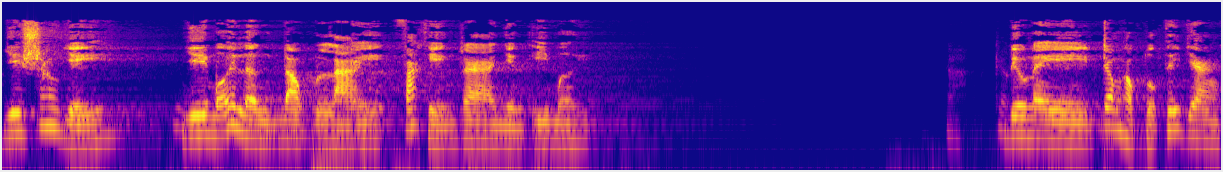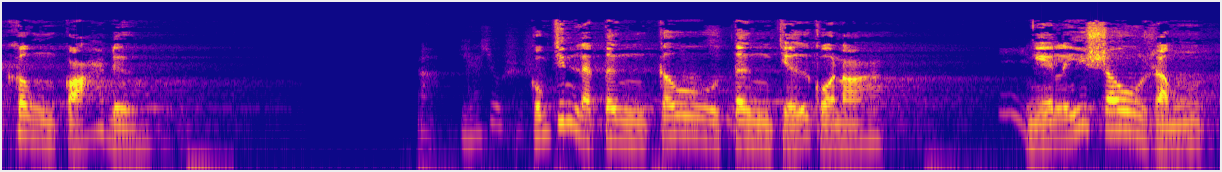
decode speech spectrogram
Vì sao vậy? Vì mỗi lần đọc lại phát hiện ra những ý mới. Điều này trong học thuật thế gian không có được. Cũng chính là từng câu, từng chữ của nó. Nghĩa lý sâu rộng,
